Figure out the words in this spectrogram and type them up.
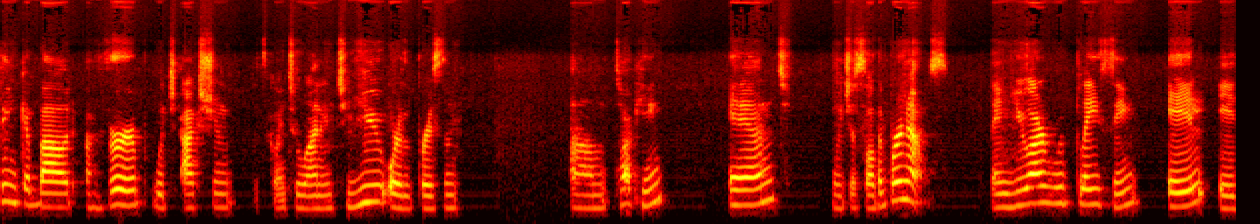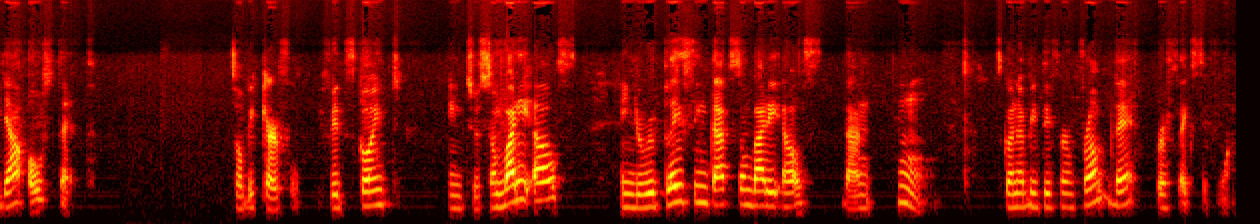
think about a verb which action is going to land into you or the person um, talking. And we just saw the pronouns. Then you are replacing él, ella, o usted. So be careful. If it's going to, into somebody else and you're replacing that somebody else, then hmm, it's going to be different from the reflexive one.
